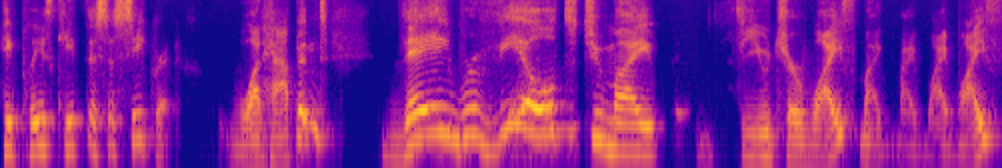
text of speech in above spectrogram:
hey, please keep this a secret. What happened? They revealed to my future wife, my, my, my wife,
